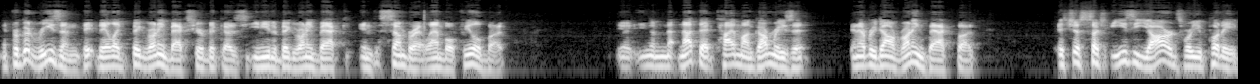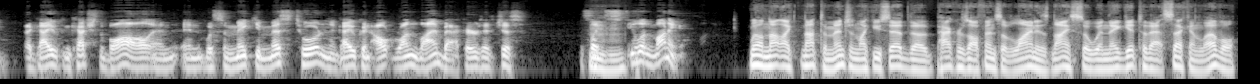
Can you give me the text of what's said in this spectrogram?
and for good reason. They, they like big running backs here because you need a big running back in December at Lambeau Field. But, you know, not, not that Ty Montgomery's an every down running back, but it's just such easy yards where you put a, a guy who can catch the ball and, and with some make you miss to it and a guy who can outrun linebackers. It's just, it's like mm-hmm. stealing money. Well, not like not to mention, like you said, the Packers' offensive line is nice. So when they get to that second level,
